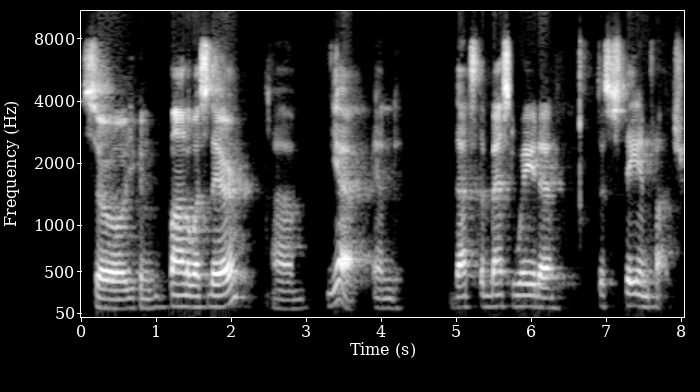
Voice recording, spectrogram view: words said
So you can follow us there. Um, yeah, and that's the best way to to stay in touch.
